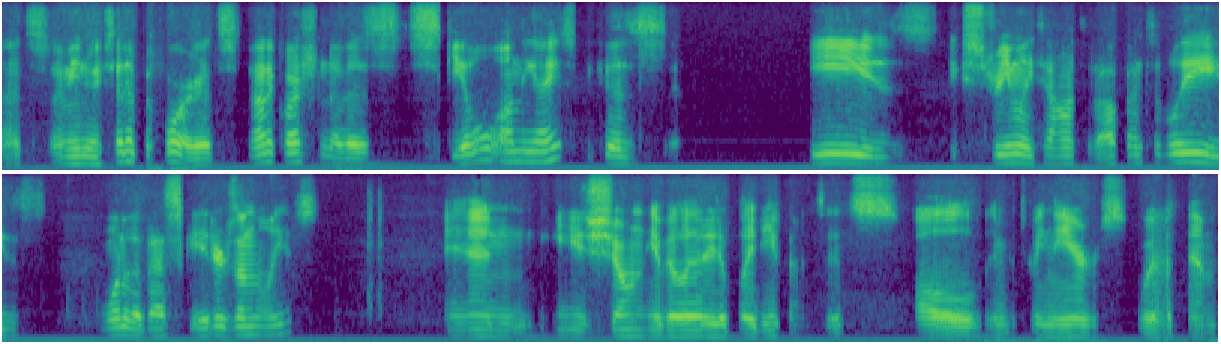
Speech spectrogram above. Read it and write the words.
That's I mean we've said it before. It's not a question of his skill on the ice because he is extremely talented offensively. He's one of the best skaters on the Leafs, and he's shown the ability to play defense. It's all in between the ears with him,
